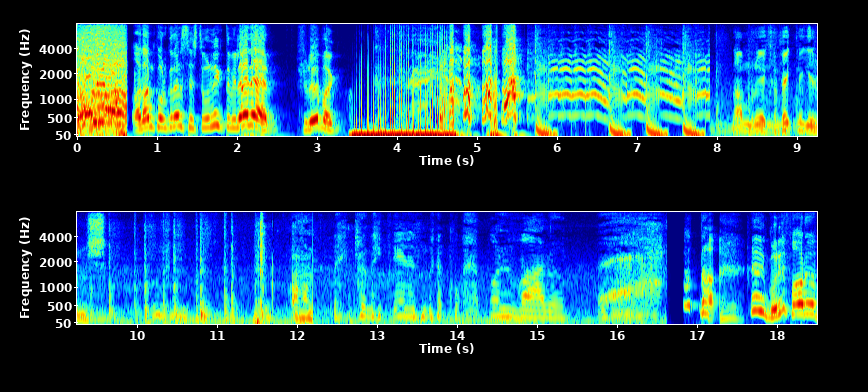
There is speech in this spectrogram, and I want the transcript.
ne oluyor? Adam korkudan ses tonunu yıktı birader. Şuraya bak. Lan buraya köpek mi girmiş? köpeklerin kurbanı. Da, yani goril Faruk'a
